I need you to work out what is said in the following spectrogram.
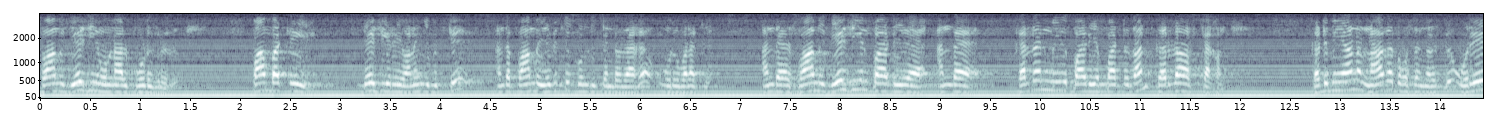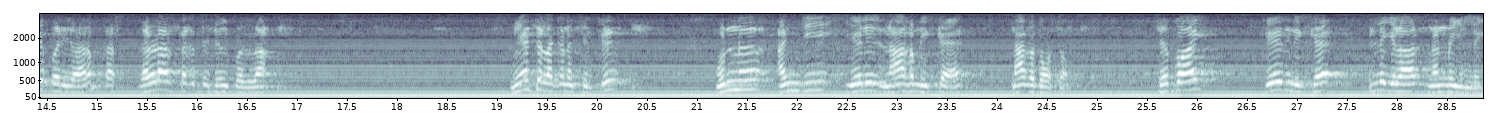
சுவாமி தேசிகன் முன்னால் போடுகிறது. பாம்பாட்டி தேசிகரை வணங்கிவிட்டு அந்த பாம்பை எடுத்துக்கொண்டு சென்றதாக ஒரு வழக்கு. அந்த சுவாமி தேசிகன் பாடிய அந்த கருடன் மீது பாடிய பாட்டு தான் கருடாஷ்டகம். கடுமையான நாகதோஷங்களுக்கு ஒரே பரிகாரம் கஷ் கருடாஷ்டகத்தை சேவிப்பது தான் மேச லக்கணத்திற்கு ஒன்று அஞ்சு ஏழில் நாகம் நிற்க நாகதோஷம். செவ்வாய் கேது நிற்க பிள்ளைகளால் நன்மை இல்லை.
